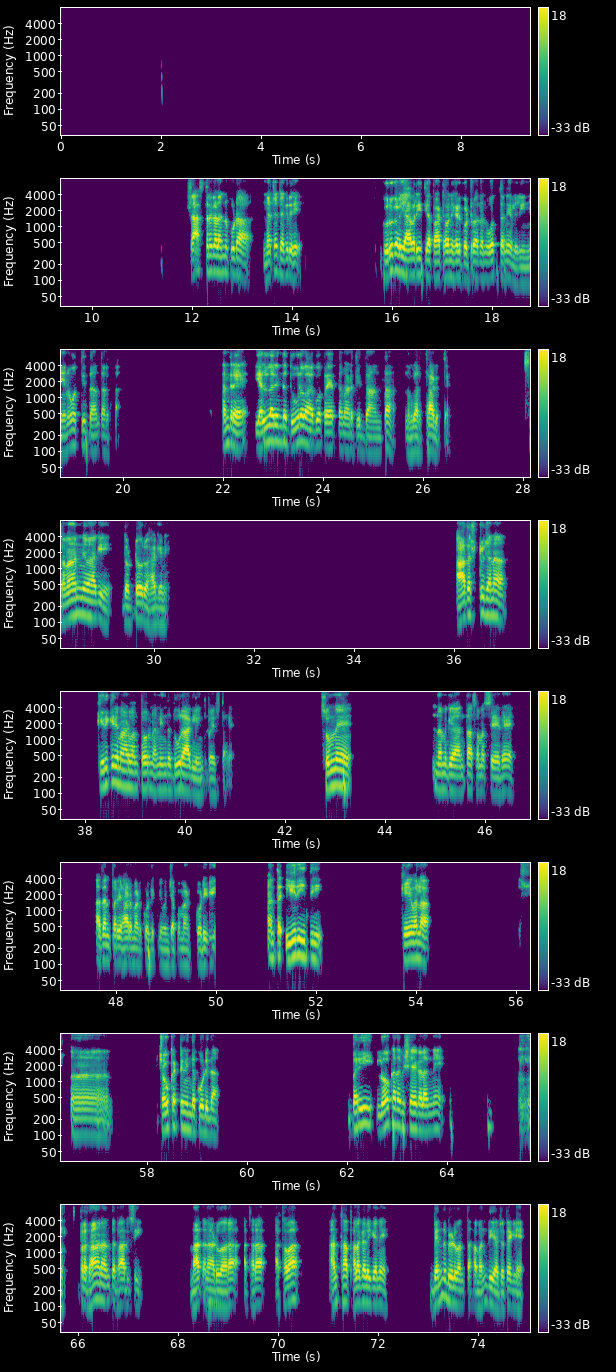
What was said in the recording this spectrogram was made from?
ಶಾಸ್ತ್ರಗಳನ್ನು ಕೂಡ ನಚ ಜಗ್ರಿ ಗುರುಗಳು ಯಾವ ರೀತಿಯ ಪಾಠವನ್ನು ಹೇಳಿಕೊಟ್ರು ಅದನ್ನು ಓದ್ತಾನೆ ಇರಲಿಲ್ಲ. ಇನ್ನೇನೋ ಓದ್ತಿದ್ದ ಅಂತ ಅರ್ಥ. ಅಂದ್ರೆ ಎಲ್ಲರಿಂದ ದೂರವಾಗುವ ಪ್ರಯತ್ನ ಮಾಡುತ್ತಿದ್ದ ಅಂತ ನಮ್ಗೆ ಅರ್ಥ ಆಗುತ್ತೆ. ಸಾಮಾನ್ಯವಾಗಿ ದೊಡ್ಡವರು ಹಾಗೇನೆ. ಆದಷ್ಟು ಜನ ಕಿರಿಕಿರಿ ಮಾಡುವಂಥವ್ರು ನನ್ನಿಂದ ದೂರ ಆಗ್ಲಿ ಅಂತ ಬಯಸ್ತಾರೆ. ಸುಮ್ನೆ ನಮಗೆ ಅಂತ ಸಮಸ್ಯೆ ಇದೆ ಅದನ್ನ ಪರಿಹಾರ ಮಾಡ್ಕೊಡ್ಲಿಕ್ಕೆ ನೀವು ಜಪ ಮಾಡ್ಕೊಡಿ ಅಂತ ಈ ರೀತಿ ಕೇವಲ ಚೌಕಟ್ಟಿನಿಂದ ಕೂಡಿದ ಬರೀ ಲೋಕದ ವಿಷಯಗಳನ್ನೇ ಪ್ರಧಾನ ಅಂತ ಭಾವಿಸಿ ಮಾತನಾಡುವರ, ಅಥರ, ಅಥವಾ ಅಂಥ ಫಲಗಳಿಗೆನೆ ಬೆನ್ನು ಬೀಳುವಂತಹ ಮಂದಿಯ ಜೊತೆಗೆ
